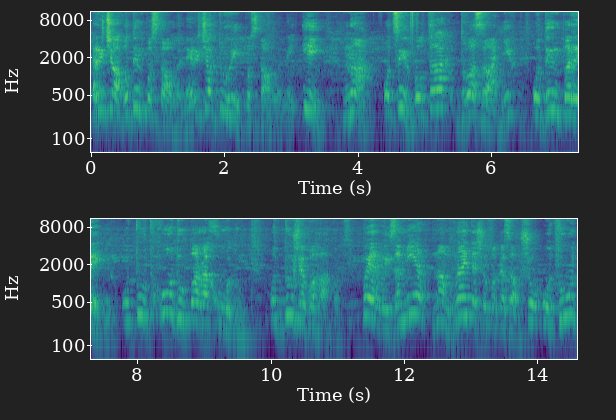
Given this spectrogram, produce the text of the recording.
рычаг один поставлений, рычаг другий поставлений. І на оцих болтах два задніх, один передніх. Отут ходу пароходу. От дуже багато. Перший замір нам знаєте, що показав? Що отут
